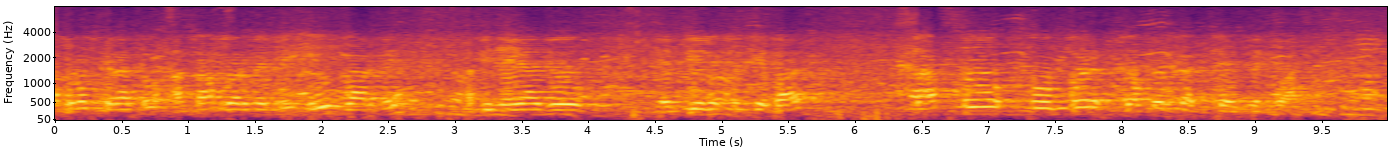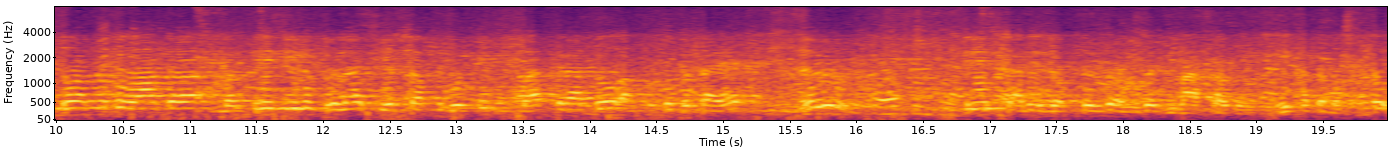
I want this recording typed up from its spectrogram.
अप्रोच करा तो आसाम गवर्नमेंट ने एक बार में अभी नया जो एमपी इलेक्शन के बाद सात सौ के ऊपर डॉक्टर का रिप्लेसमेंट हुआ। तो हम लोग को वहाँ का मंत्री जी लोग बोला सीएम साहब से बोल के बात करा तो हम लोग को बताया ज़रूर तीस चालीस डॉक्टर को हम लोग दिमाग का देंगे ये खत्म हो तो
